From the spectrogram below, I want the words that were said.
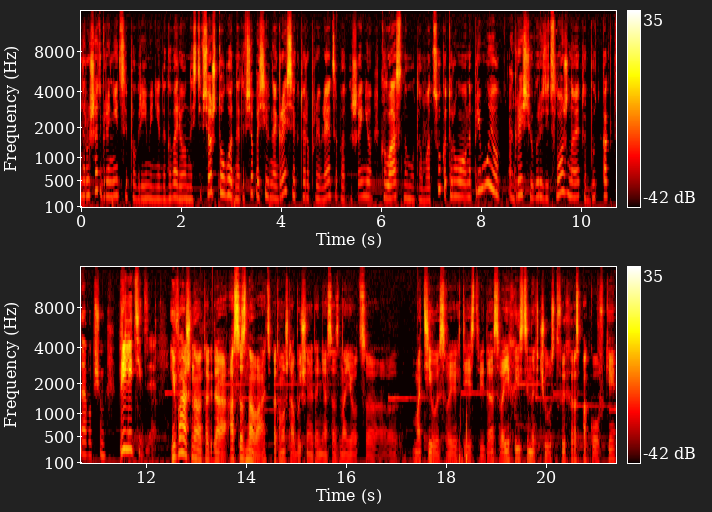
Нарушать границы по времени, договоренности, все что угодно. Это все пассивная агрессия, которая проявляется по отношению к классному властному там отцу, которому напрямую агрессию выразить сложно, это будет как-то, в общем, прилетит за это. И важно тогда осознавать, потому что обычно это не осознается, э, мотивы своих действий, да, своих истинных чувств, их распаковки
